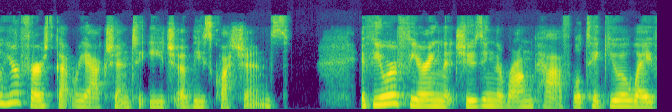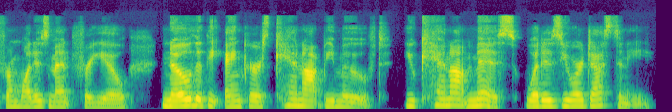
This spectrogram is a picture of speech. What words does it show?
your first gut reaction to each of these questions. If you are fearing that choosing the wrong path will take you away from what is meant for you, know that the anchors cannot be moved. You cannot miss what is your destiny.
